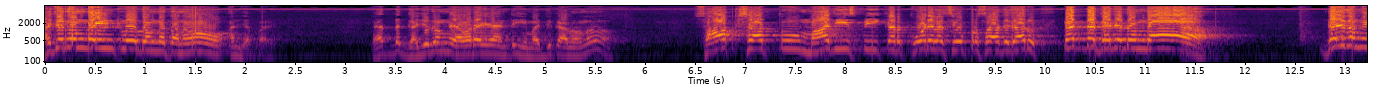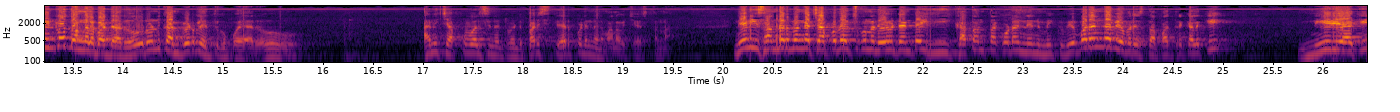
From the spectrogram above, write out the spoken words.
గజ దొంగ ఇంట్లో దొంగతనం అని చెప్పాలి. పెద్ద గజ దొంగ ఎవరయ్యా అంటే ఈ మధ్యకాలంలో సాక్షాత్తు మాజీ స్పీకర్ కోడెల శివప్రసాద్ గారు పెద్ద గజ దొంగ. గజ దొంగ ఇంట్లో దొంగలు పడ్డారు. రెండు కంప్యూటర్లు ఎత్తుకుపోయారు. అని చెప్పవలసినటువంటి పరిస్థితి ఏర్పడిందని మనం చేస్తున్నాం. నేను ఈ సందర్భంగా చెప్పదలుచుకున్నది ఏమిటంటే ఈ కథ అంతా కూడా నేను మీకు వివరంగా వివరిస్తా పత్రికలకి మీడియాకి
